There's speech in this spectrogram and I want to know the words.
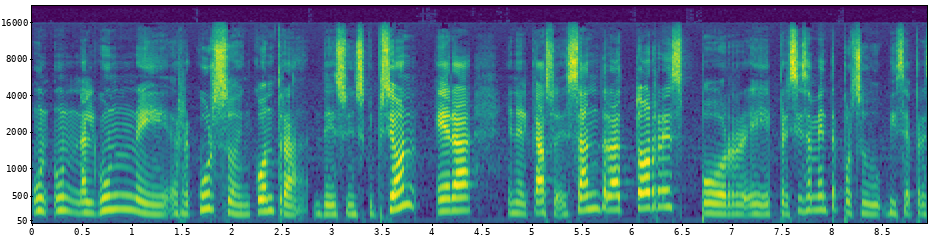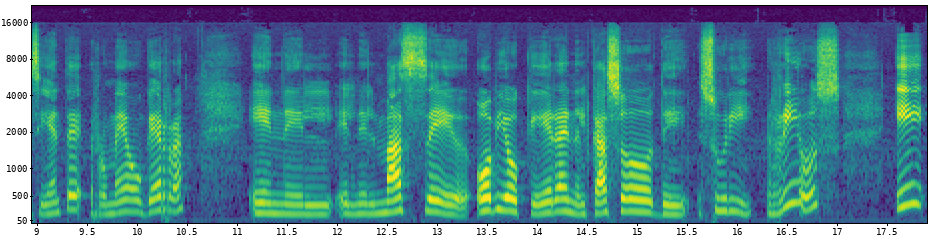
mm, algún eh, recurso en contra de su inscripción, era en el caso de Sandra Torres, por, eh, precisamente por su vicepresidente Romeo Guerra, en el, en el más eh, obvio que era en el caso de Suri Ríos, y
